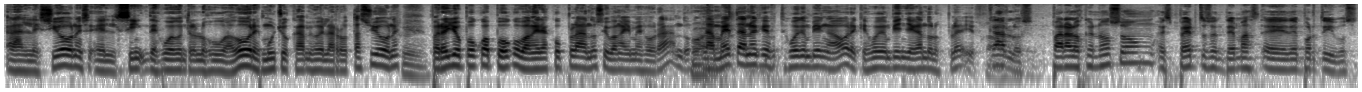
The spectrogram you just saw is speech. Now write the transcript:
a las lesiones, el sync de juego entre los jugadores, muchos cambios en las rotaciones. Pero ellos poco a poco van a ir acoplándose y van a ir mejorando. Bueno. La meta no es que jueguen bien ahora, es que jueguen bien llegando a los playoffs. Carlos, para los que no son expertos en temas eh, deportivos,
